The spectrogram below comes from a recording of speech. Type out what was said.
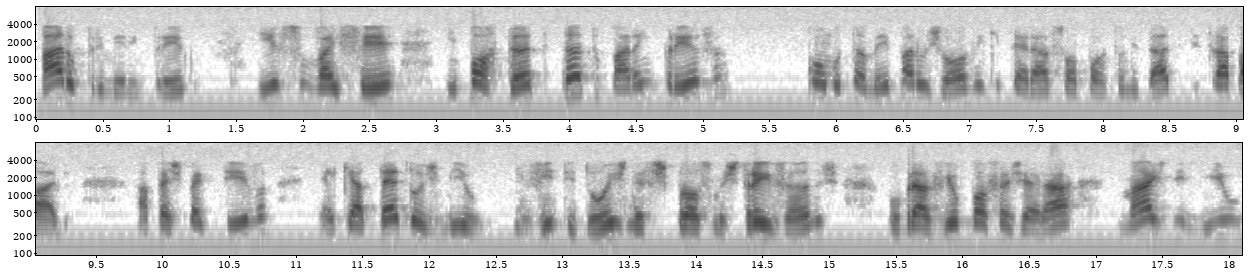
para o primeiro emprego, isso vai ser importante tanto para a empresa como também para o jovem que terá sua oportunidade de trabalho. A perspectiva é que até 2022, nesses próximos três anos, o Brasil possa gerar mais de mil,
